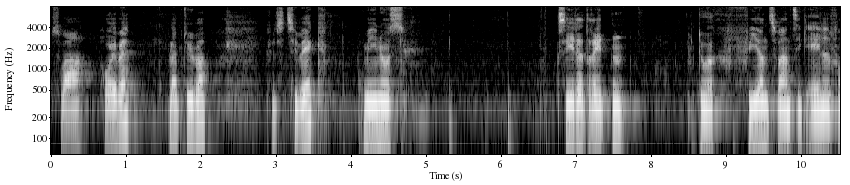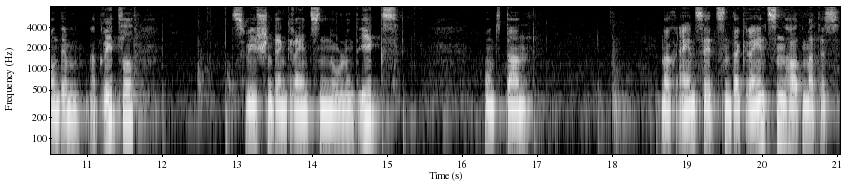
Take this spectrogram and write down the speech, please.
2 halbe bleibt über, kürzt sie weg, minus Xi der dritten durch 24L von dem Drittel. Zwischen den Grenzen 0 und x. Und dann nach Einsetzen der Grenzen hat man das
